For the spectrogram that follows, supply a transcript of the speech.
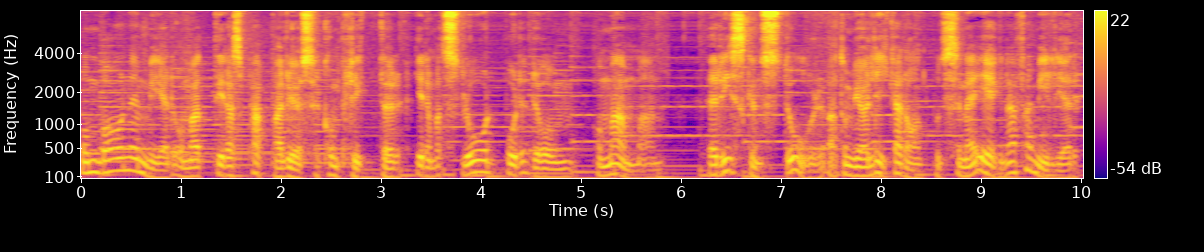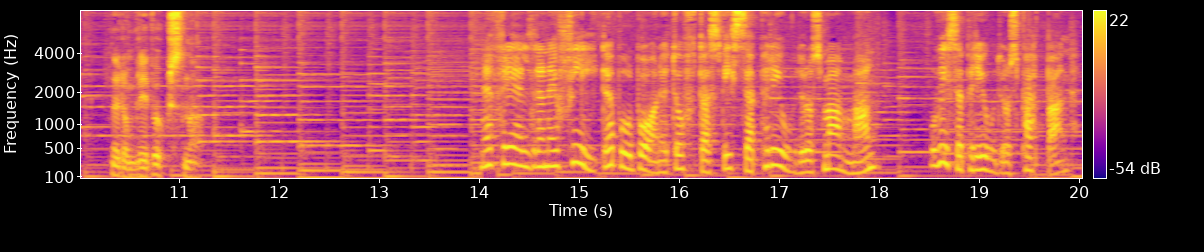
Om barn är med om att deras pappa löser konflikter genom att slå både dem och mamman är risken stor att de gör likadant mot sina egna familjer när de blir vuxna. När föräldrarna är skilda bor barnet oftast vissa perioder hos mamman och vissa perioder hos pappan.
